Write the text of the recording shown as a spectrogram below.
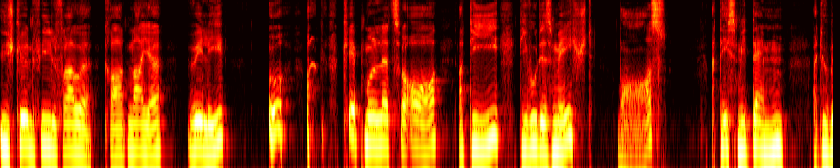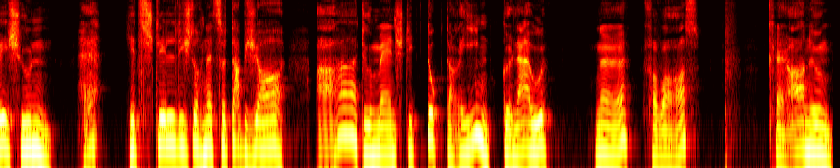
ich kenn viel Frauen, grad Neue. Willi? Oh, kipp mal net so an. A die, die wo das mecht? Was? A das mit dem? A du weißt schon. Hä? Jetzt stell dich doch nicht so dabbisch an. Ah, du meinst die Doktorin? Genau. Ne, für was? Pff, keine Ahnung.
